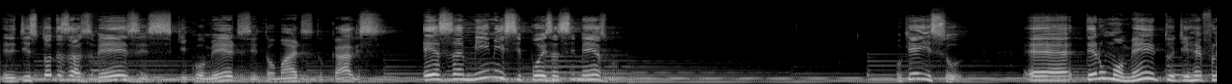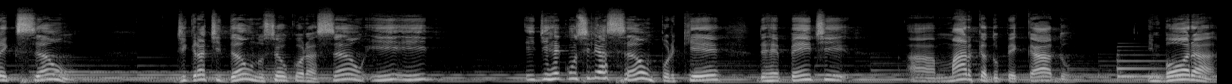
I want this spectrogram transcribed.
ele diz: Todas as vezes que comerdes e tomardes do cálice, examine-se, pois, a si mesmo. O que é isso? É ter um momento de reflexão, de gratidão no seu coração e, e e de reconciliação, porque de repente a marca do pecado, embora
